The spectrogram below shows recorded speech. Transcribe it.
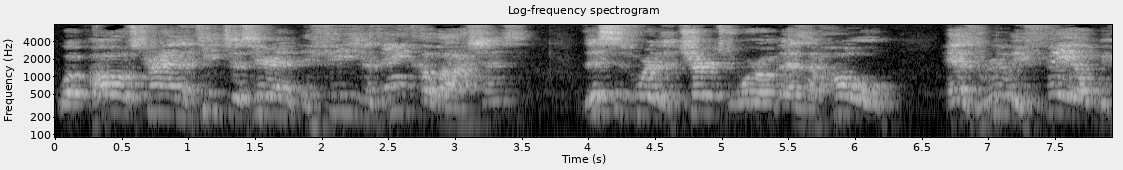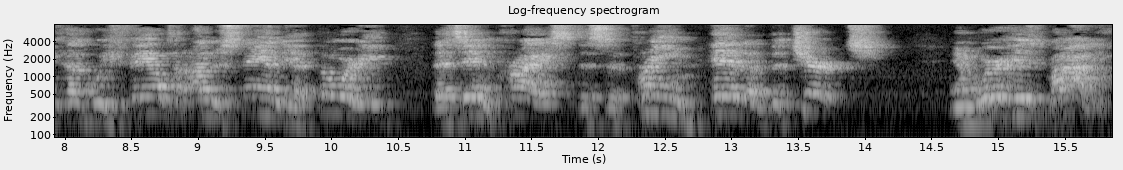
what Paul's trying to teach us here in Ephesians and Colossians. This is where the church world as a whole has really failed because we fail to understand the authority that's in Christ, the supreme head of the church, and we're his body.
